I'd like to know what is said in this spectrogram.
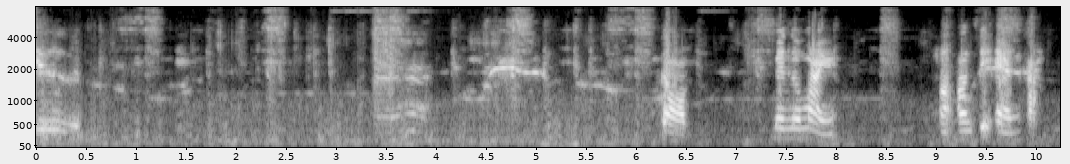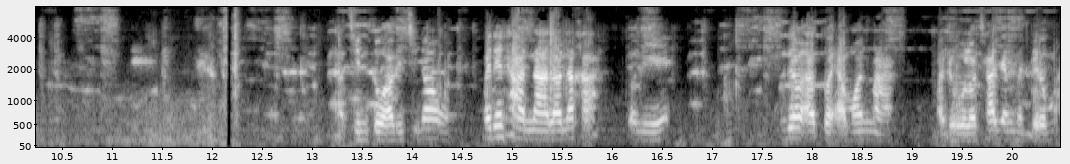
ยืดกรอบเมนูใหม่ของออนซี่แอนค่ะชิมตัวออริจินอลไม่ได้ทานนานแล้วนะคะ ตัวนี้ เลือกเอาตัวแอลมอนมา มาดูรสชาติยังเหมือนเดิมไหม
